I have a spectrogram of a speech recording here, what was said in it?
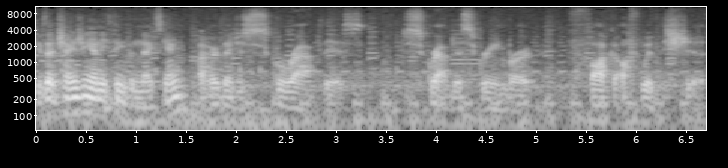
if they're changing anything for the next game, I hope they just scrap this. Just scrap this screen, bro. Fuck off with this shit.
